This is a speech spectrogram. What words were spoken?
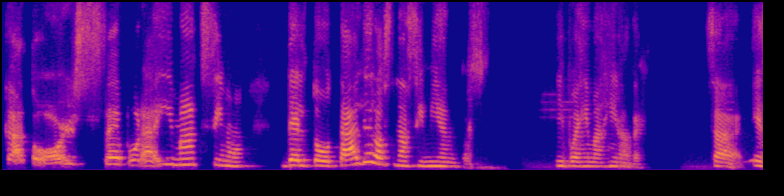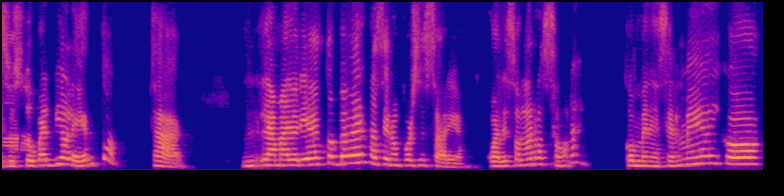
14, por ahí máximo, del total de los nacimientos. Y pues imagínate, o sea, eso es súper violento. O sea, la mayoría de estos bebés nacieron por cesárea. ¿Cuáles son las razones? Conveniencia del médico,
